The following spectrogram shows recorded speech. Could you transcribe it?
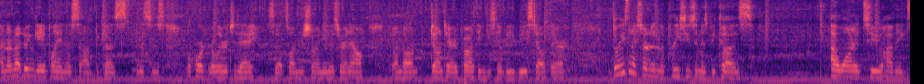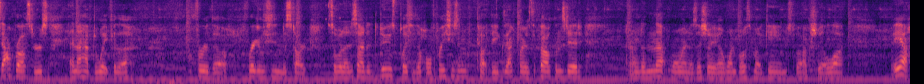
and I'm not doing gameplay in this uh, because this is recorded earlier today, so that's why I'm just showing you this right now. On Don, Dontari Poe, I think he's gonna be a beast out there. But the reason I started in the preseason is because I wanted to have the exact rosters, and I have to wait for the for the regular season to start. So what I decided to do is play through the whole preseason, cut the exact players the Falcons did, and other than that one, as I show you, I won both my games, but actually a lot. But yeah,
